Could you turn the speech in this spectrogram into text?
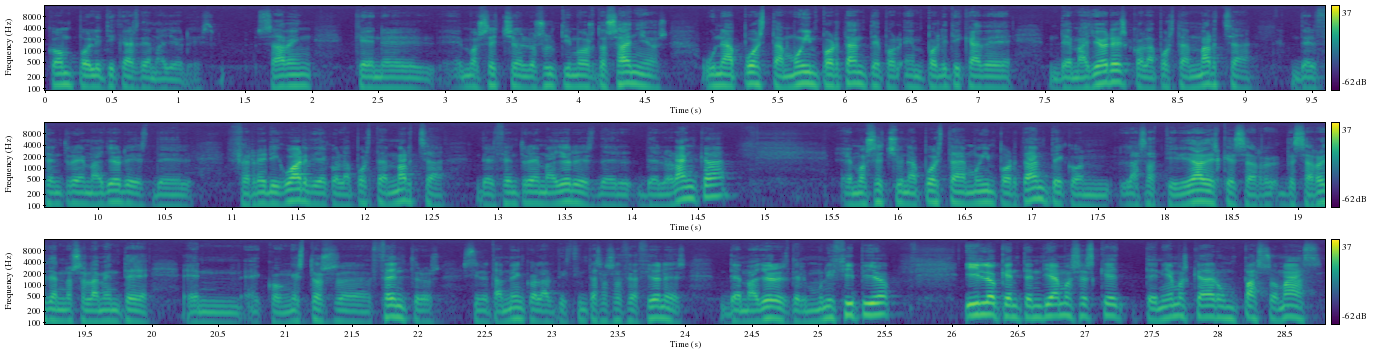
con políticas de mayores. Saben que hemos hecho en los últimos dos años una apuesta muy importante en política de, mayores, con la puesta en marcha del Centro de Mayores del Ferrer y Guardia, con la puesta en marcha del Centro de Mayores del, del Oranca. Hemos hecho una apuesta muy importante con las actividades que se desarrollan no solamente eh, con estos eh, centros, sino también con las distintas asociaciones de mayores del municipio. Y lo que entendíamos es que teníamos que dar un paso más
